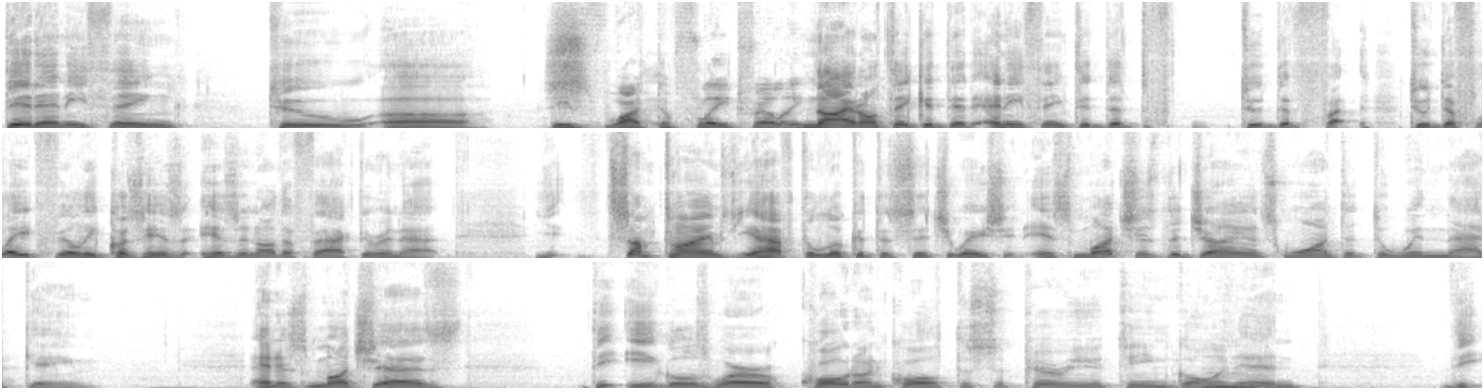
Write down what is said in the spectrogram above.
did anything to uh, Def- what deflate Philly? No, I don't think it did anything to def- to def- to deflate Philly. Because here's here's another factor in that. You- Sometimes you have to look at the situation. As much as the Giants wanted to win that game, and as much as the Eagles were quote unquote the superior team going Mhm. in, the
